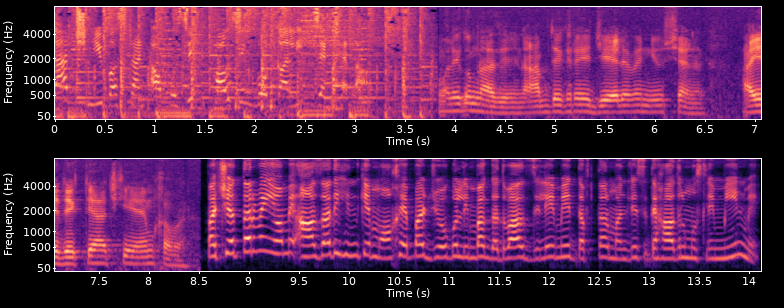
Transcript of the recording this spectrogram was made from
lodge new bus stand opposite housing आप देख रहे हैं जे एलेवन न्यूज़ चैनल। आइए देखते हैं आज की अहम खबर। पचहत्तरवें योम आज़ादी हिंद के मौके पर जोगोलिम्बा गदवाल ज़िले में दफ्तर मजलिस इतिहादुल मुस्लिमीन में।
